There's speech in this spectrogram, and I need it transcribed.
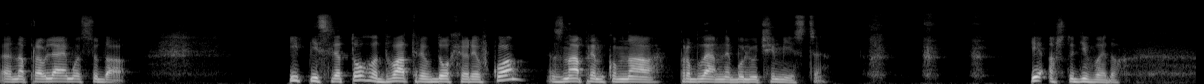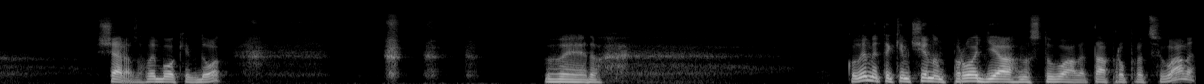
е, направляємо сюди. І після того 2-3 вдохи ривком з напрямком на проблемне болюче місце. І аж тоді видох. Ще раз глибокий вдох. Видох. Коли ми таким чином продіагностували та пропрацювали,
